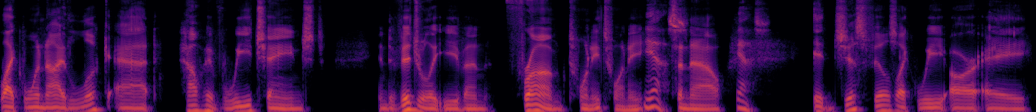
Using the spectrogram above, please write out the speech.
like when I look at how have we changed individually, even from 2020 Yes. to now, Yes. it just feels like we are a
